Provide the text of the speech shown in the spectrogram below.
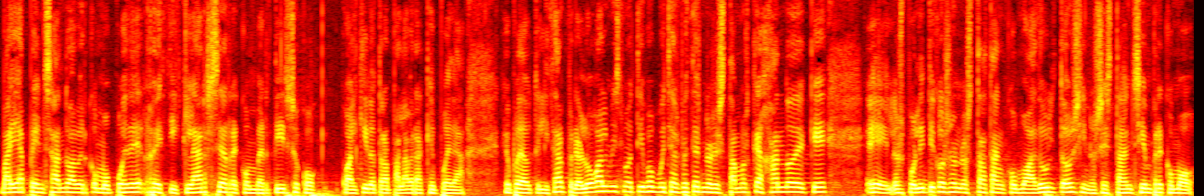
vaya pensando a ver cómo puede reciclarse, reconvertirse o cualquier otra palabra que pueda, que pueda utilizar. Pero luego al mismo tiempo muchas veces nos estamos quejando de que eh, los políticos no nos tratan como adultos y nos están siempre como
